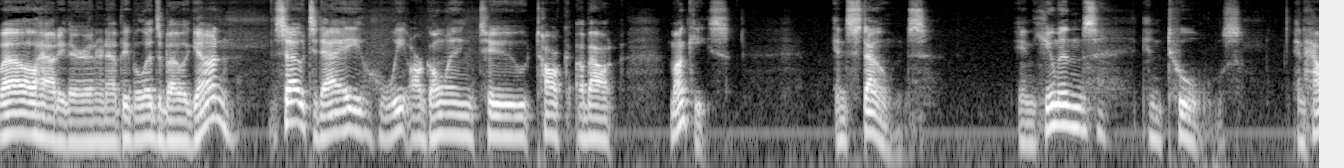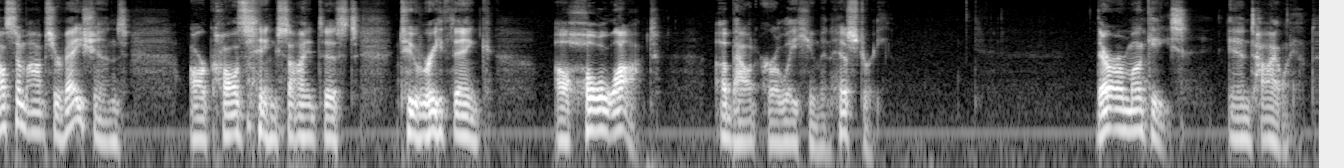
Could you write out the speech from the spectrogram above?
Well, howdy there, Internet people. It's Beau again. So, today we are going to talk about monkeys and stones, and humans and tools, and how some observations are causing scientists to rethink a whole lot about early human history. There are monkeys in Thailand,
